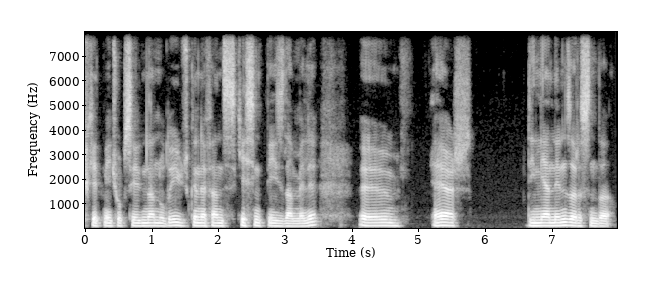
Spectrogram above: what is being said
tüketmeyi çok sevdiğimden dolayı Yüzüklerin Efendisi kesinlikle izlenmeli. Emm, eğer dinleyenleriniz arasında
